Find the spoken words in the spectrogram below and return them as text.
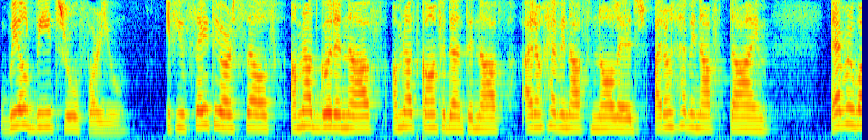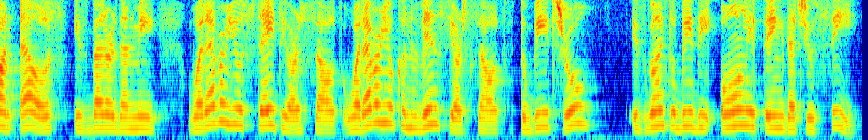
will be true for you. If you say to yourself, I'm not good enough, I'm not confident enough, I don't have enough knowledge, I don't have enough time, everyone else is better than me, whatever you say to yourself, whatever you convince yourself to be true, is going to be the only thing that you see.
